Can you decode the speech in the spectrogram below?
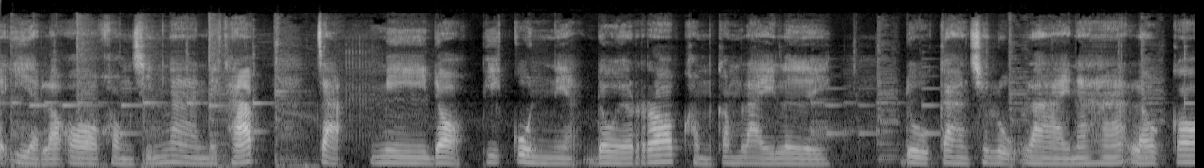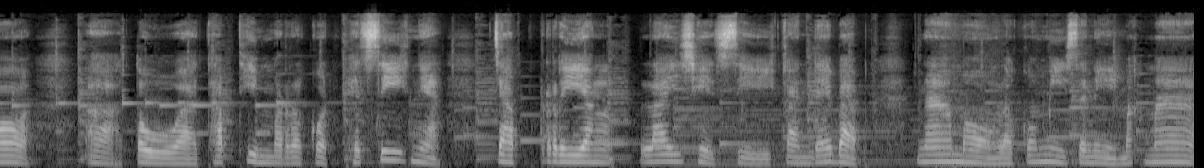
ละเอียดละออของชิ้นงานไหมครับ จะมีดอกพิกุลเนี่ยโดยรอบของกำไลเลย ดูการฉลุลายนะฮะ แล้วก็ตัวทับทิมมรกตเพชรซีกเนี่ยจับเรียงไล่เฉดสีกันได้แบบน่ามองแล้วก็มีเสน่ห์มาก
